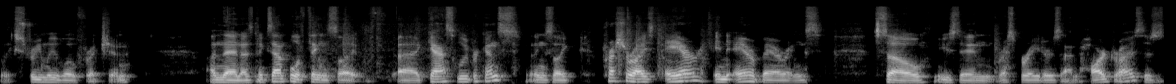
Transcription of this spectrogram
with extremely low friction. And then, as an example of things like uh, gas lubricants, things like pressurized air in air bearings. So used in respirators and hard drives, there's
